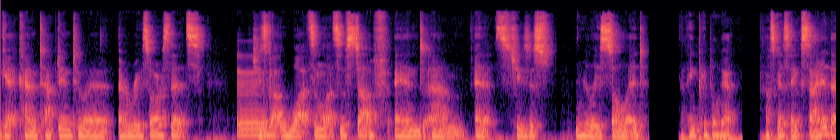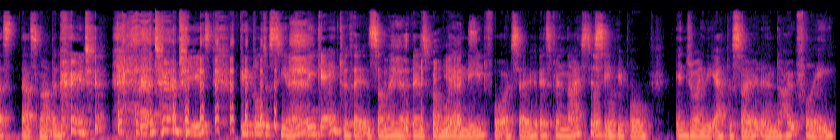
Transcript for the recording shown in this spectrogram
get kind of tapped into a, a resource that's Mm. she's got lots and lots of stuff, and um, and it's she's just really solid. I think people get. I was going to say excited. That's that's not the great, great term to use. People just you know engage with it. It's something that there's probably a need for. So it's been nice to see Mhm. people enjoying the episode, and hopefully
